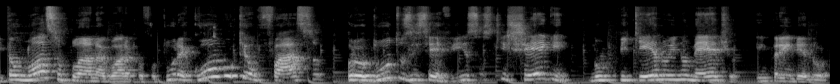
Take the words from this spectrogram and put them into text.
Então, nosso plano agora para o futuro é como que eu faço produtos e serviços que cheguem no pequeno e no médio empreendedor.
